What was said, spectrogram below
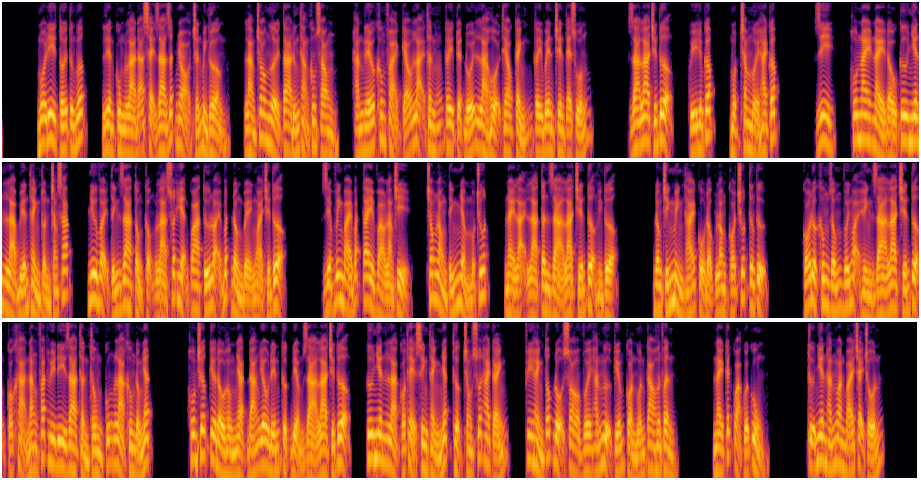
Mỗi đi tới từng bước, liền cùng là đã xảy ra rất nhỏ chấn bình thường, làm cho người ta đứng thẳng không xong, hắn nếu không phải kéo lại thân cây tuyệt đối là hội theo cảnh cây bên trên té xuống. Già la chiến tượng, quý hiếm cấp, một trăm mười hai cấp. Di hôm nay này đầu cư nhiên là biến thành thuần trắng sắc, như vậy tính ra tổng cộng là xuất hiện qua tứ loại bất đồng bề ngoài chiến tượng. Diệp vinh bài bắt tay vào làm chỉ, trong lòng tính nhẩm một chút, này lại là tân giả la chiến tượng hình tượng. Đồng chính mình thái cổ độc long có chút tương tự. Có được không giống với ngoại hình già la chiến tượng có khả năng phát huy đi ra thần thông cũng là không đồng nhất. Hôm trước kia đầu hồng nhạt đáng yêu đến cực điểm già la chiến tượng, cư nhiên là có thể sinh thành nhất thượng trong suốt hai cánh, phi hành tốc độ so với hắn ngự kiếm còn muốn cao hơn phân. Này kết quả cuối cùng. Tự nhiên hắn ngoan bái chạy trốn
